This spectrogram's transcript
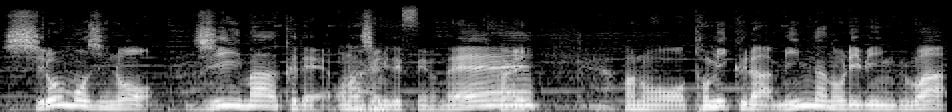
白文字の G マークでおなじみですよね、はい。はい、あの富倉みんなのリビングは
